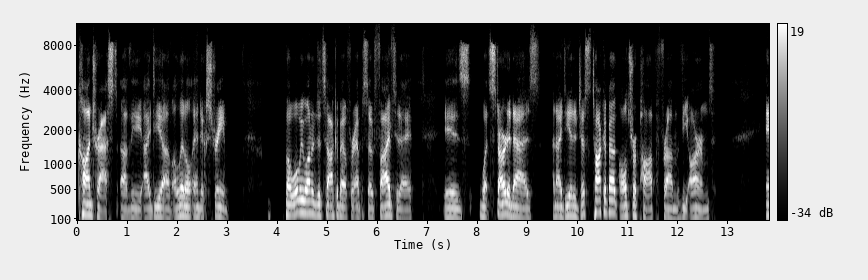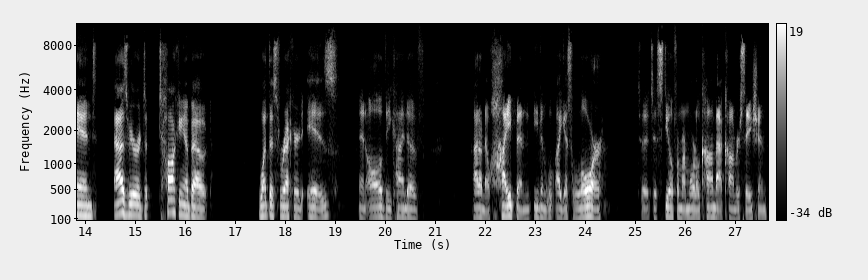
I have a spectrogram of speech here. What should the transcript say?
contrast of the idea of a little and extreme. But what we wanted to talk about for episode five today is what started as an idea to just talk about Ultrapop from The Armed. And as we were t- talking about what this record is and all the kind of, I don't know, hype and even, I guess, lore to, to steal from our Mortal Kombat conversation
